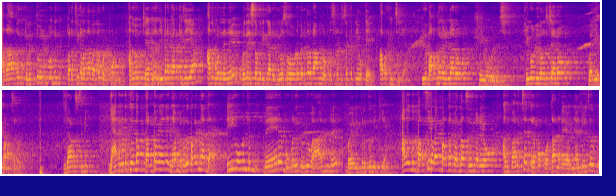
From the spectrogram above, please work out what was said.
അതാത് കിളുത്ത് വരുമ്പോൾ ഒന്ന് പറിച്ചു കളഞ്ഞാൽ വല്ല കുഴപ്പമുണ്ട്. അത് ക്ഷേത്ര ജീവനക്കാർക്ക് ചെയ്യാം. അതുപോലെ തന്നെ ഉപദേശ സമിതിക്കാർ ദിവസവും അവിടെ വരുന്നവരാണല്ലോ പ്രസിഡന്റ് സെക്രട്ടറി ഒക്കെ അവർക്കും ചെയ്യാം. ഇത് വളർന്നു കഴിഞ്ഞാലോ ശ്രീകോവിൽ ശ്രീകോവിൽ നശിച്ചാലോ വലിയ പണച്ചെലവ്. ഇതാണ് സ്ഥിതി. ഞാനിവിടെ ചെന്ന കണ്ട കാര്യം ഞാൻ വെറുതെ പറയുന്നതല്ല. ശ്രീകോവിലിന്റെ നേരെ മുകളിൽ ഒരു വാലിന്റെ കൃത്ത് നിൽക്കുക. അതൊന്ന് പറിച്ചു കളയാൻ പറഞ്ഞപ്പോൾ എന്താ സ്ഥിതി അറിയോ അത് പറിച്ചാൽ ചിലപ്പോൾ പൊട്ടാനടയാവും. ഞാൻ ചോദിച്ചത്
